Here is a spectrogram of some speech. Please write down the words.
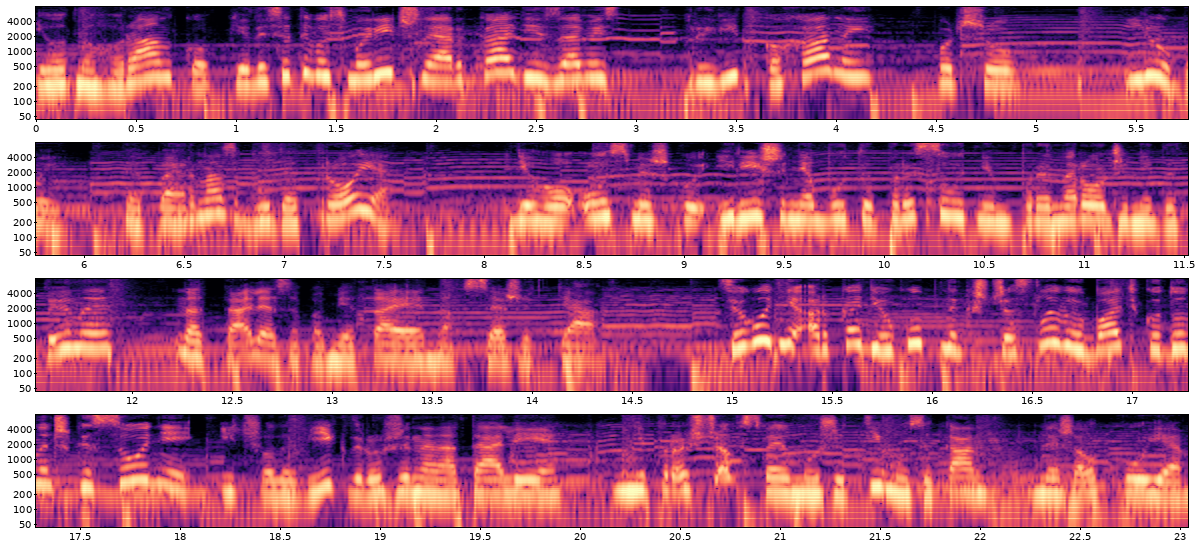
І одного ранку 58-річний Аркадій замість Привіт, коханий почув Любий, тепер нас буде троє. Його усмішку і рішення бути присутнім при народженні дитини Наталя запам'ятає на все життя. Сьогодні Аркадій Окупник щасливий батько донечки Соні і чоловік дружини Наталії. Ні про що в своєму житті музикант не жалкує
